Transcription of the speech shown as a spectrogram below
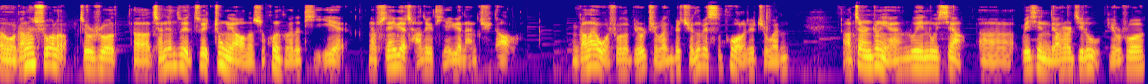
呃，我刚才说了，就是说，呃，强奸罪最重要的是混合的体液，那时间越长，这个体液越难取到了。你刚才我说的，比如指纹，比如裙子被撕破了，这指纹啊，证人证言、录音录像、呃，微信聊天记录，比如说，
